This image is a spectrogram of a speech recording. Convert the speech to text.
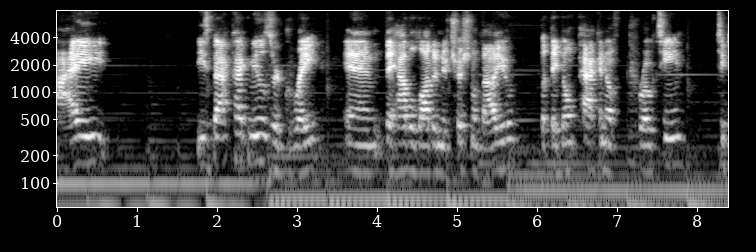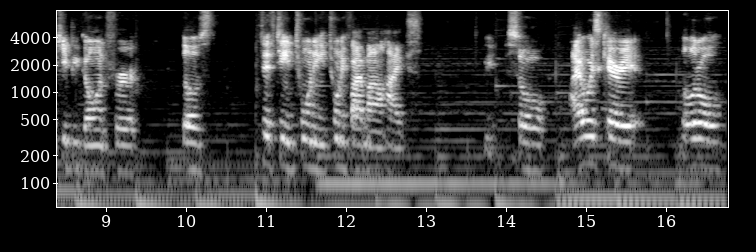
I these backpack meals are great and they have a lot of nutritional value, but they don't pack enough protein to keep you going for those 15, 20, 25 mile hikes. So I always carry the little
